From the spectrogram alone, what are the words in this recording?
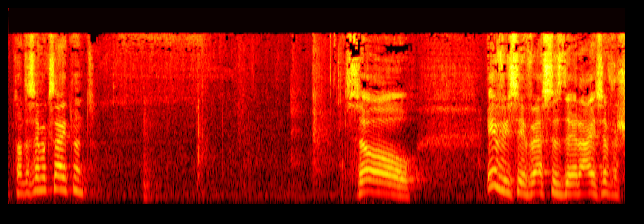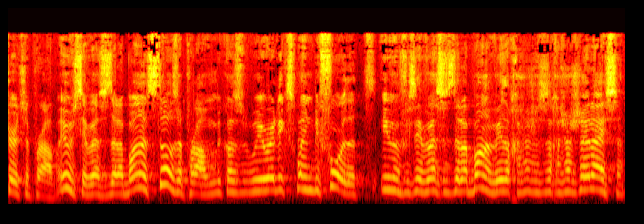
It's not the same excitement. So, If you say Vesses Deraisa, for sure it's a problem. If you say Vesses Derabana, it still is a problem because we already explained before that even if you say Vesses Derabana, the a Chashash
